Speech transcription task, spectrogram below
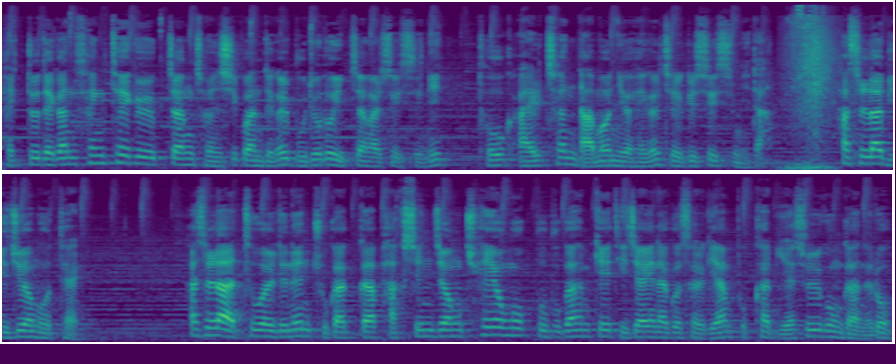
백두대간 생태교육장 전시관 등을 무료로 입장할 수 있으니 더욱 알찬 남원 여행을 즐길 수 있습니다. 하슬라 뮤지엄 호텔 하슬라 아트월드는 조각가 박신정, 최영옥 부부가 함께 디자인하고 설계한 복합 예술 공간으로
